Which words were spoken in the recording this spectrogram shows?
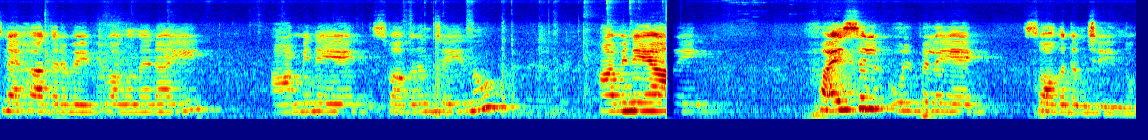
സ്നേഹാദരവ് ഏറ്റുവാങ്ങുന്നതിനായി ആമിനയെ സ്വാഗതം ചെയ്യുന്നു. ആമിനയെ ഫൈസൽ ഉൽപ്പലയെ സ്വാഗതം ചെയ്യുന്നു.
